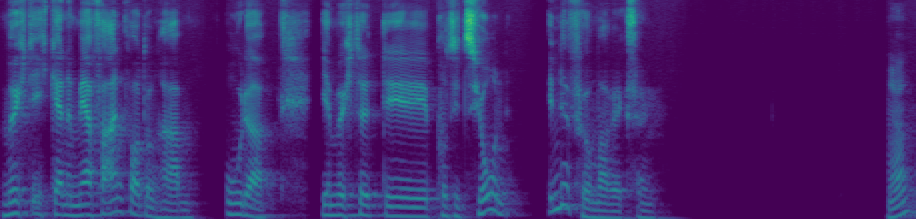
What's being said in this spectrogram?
möchte ich gerne mehr Verantwortung haben. Oder ihr möchtet die Position in der Firma wechseln. Ja?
